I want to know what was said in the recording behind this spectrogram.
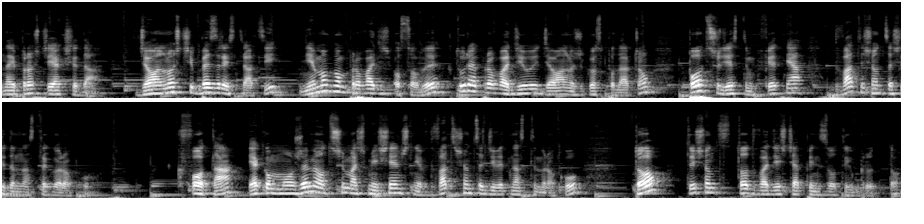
najprościej jak się da, działalności bez rejestracji nie mogą prowadzić osoby, które prowadziły działalność gospodarczą po 30 kwietnia 2017 roku. Kwota, jaką możemy otrzymać miesięcznie w 2019 roku, to 1125 zł brutto.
